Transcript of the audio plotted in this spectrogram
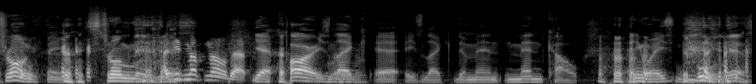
strong cool. thing. strong name. I did not know that. Yeah, par is like uh, is like the man man cow. Anyways, The bull, yes.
